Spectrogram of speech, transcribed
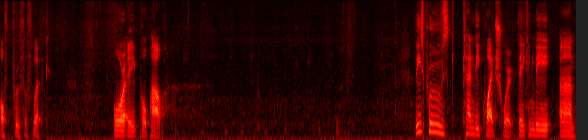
of proof of work or a PoPoW. These proofs can be quite short. They can be um,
